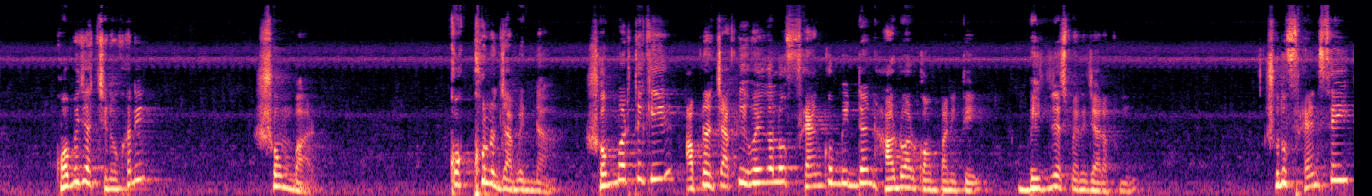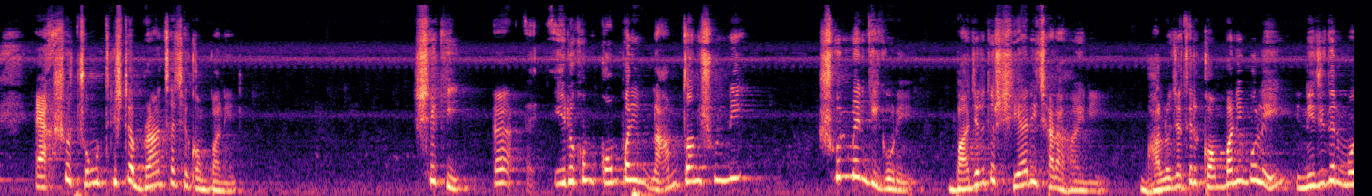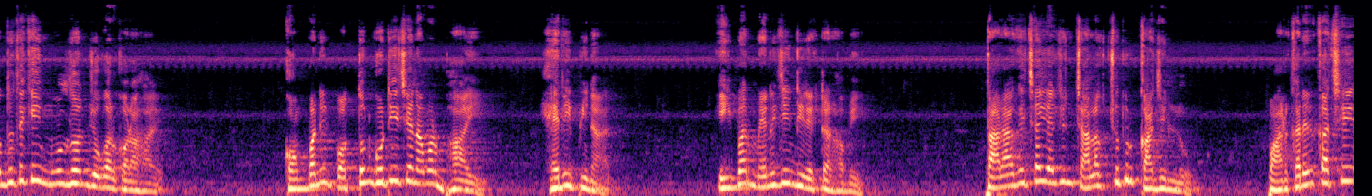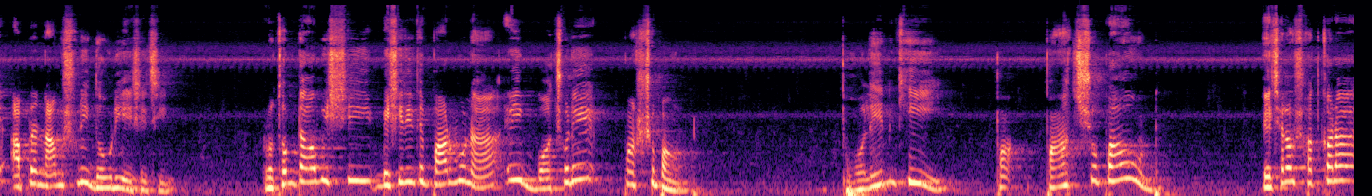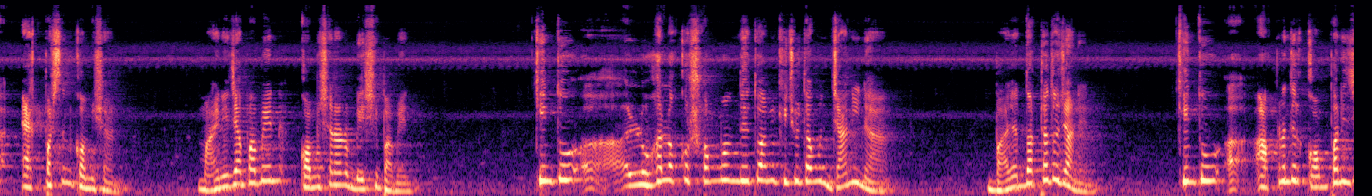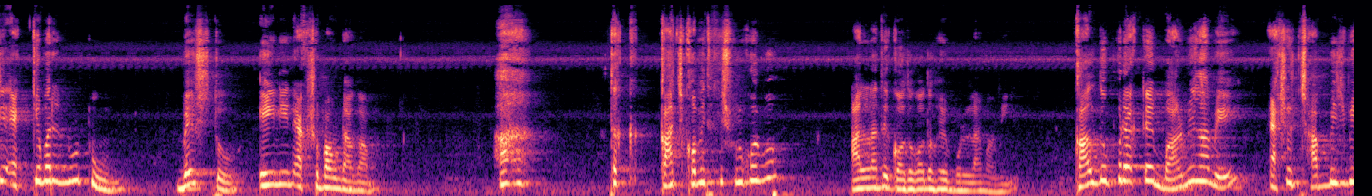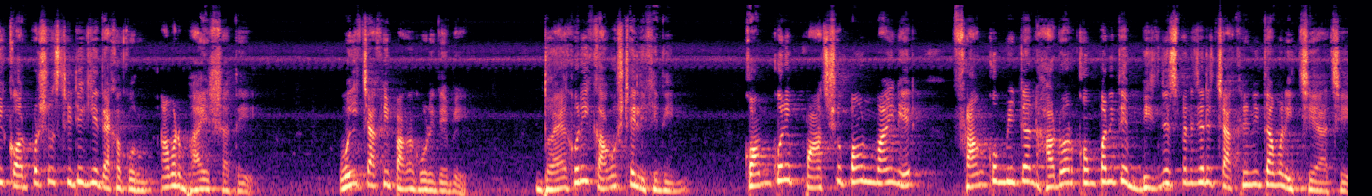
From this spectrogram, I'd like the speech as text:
কবে যাচ্ছেন ওখানে? সোমবার। কখনো যাবেন না। সোমবার থেকে আপনার চাকরি হয়ে গেল ফ্র্যাঙ্কো মিডল্যান্ড হার্ডওয়্যার কোম্পানিতে বিজনেস ম্যানেজার আপনি। শুধু ফ্রান্সেই একশো চৌত্রিশটা ব্রাঞ্চ আছে কোম্পানির। সে কি? এরকম কোম্পানির নাম তো আমি শুনিনি। শুনবেন কি করে? বাজারে তো শেয়ারই ছাড়া হয়নি। ভালো জাতের কোম্পানি বলেই নিজেদের মধ্য থেকেই মূলধন জোগাড় করা হয়। কোম্পানির পত্তন ঘটিয়েছেন আমার ভাই, হ্যারি পিনার। এইবার ম্যানেজিং ডিরেক্টর হবে। তার আগে চাই একজন চালাক চতুর কাজের লোক। পার্কারের কাছে আপনার নাম শুনেই দৌড়িয়ে এসেছি। প্রথমটা অবশ্যই বেশি দিতে পারব না, এই বছরে পাঁচশো পাউন্ড। বলেন কি পাঁচশো পাউন্ড? এছাড়াও শতকরা এক পার্সেন্ট কমিশন। মাইনে যা পাবেন, কমিশন আরও বেশি পাবেন। কিন্তু লোহালক্ষ সম্বন্ধে তো আমি কিছু তেমন জানি না। বাজার দরটা তো জানেন। কিন্তু আপনাদের কোম্পানি যে একেবারে নতুন, বেশ তো, এই নিন একশো পাউন্ড আগাম। হ্যাঁ তা কাজ কবে থেকে শুরু করব? আল্লাদে গদগদ হয়ে বললাম আমি। কাল দুপুরে একটাই বার্মিংহামে একশো ছাব্বিশ বি কর্পোরেশন স্ট্রিটে গিয়ে দেখা করুন, আমার ভাইয়ের সাথে। ওই চাকরি পাকা করে দেবে। দয়া করে এই কাগজটাই লিখে দিন। কম করে পাঁচশো পাউন্ড মাইনের ফ্রাঙ্কো মিটান হার্ডওয়্যার কোম্পানিতে বিজনেস ম্যানেজারের চাকরি নিতে আমার ইচ্ছে আছে।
